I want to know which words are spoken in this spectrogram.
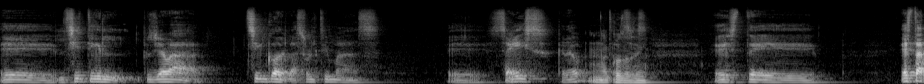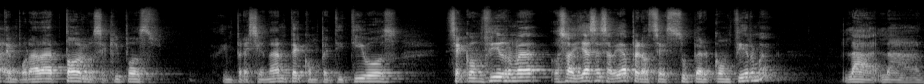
eh, el City pues, lleva 5 de las últimas 6, creo. Una cosa así. Este, esta temporada todos los equipos impresionante, competitivos. Se confirma, o sea, ya se sabía, pero se super confirma la, la-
